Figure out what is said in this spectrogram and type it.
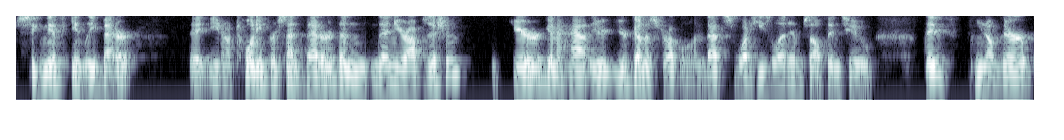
significantly better, you know, 20% better than, than your opposition, you're going to have, you're, you're going to struggle. And that's what he's led himself into. They've, you know, they're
